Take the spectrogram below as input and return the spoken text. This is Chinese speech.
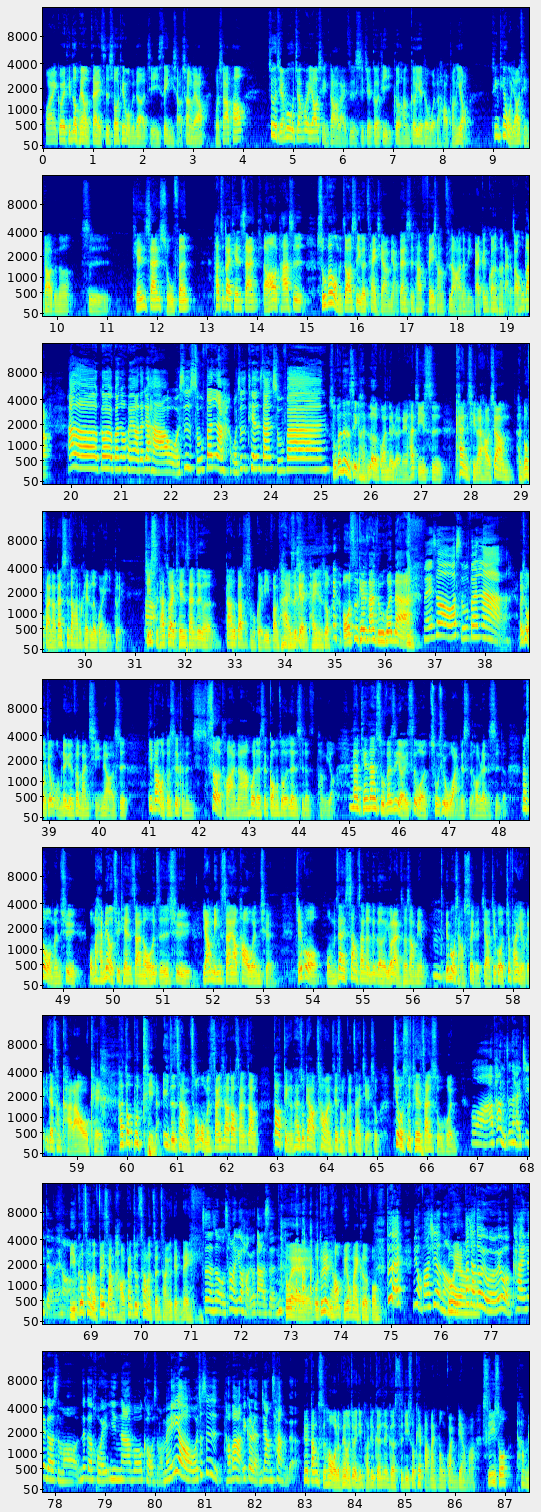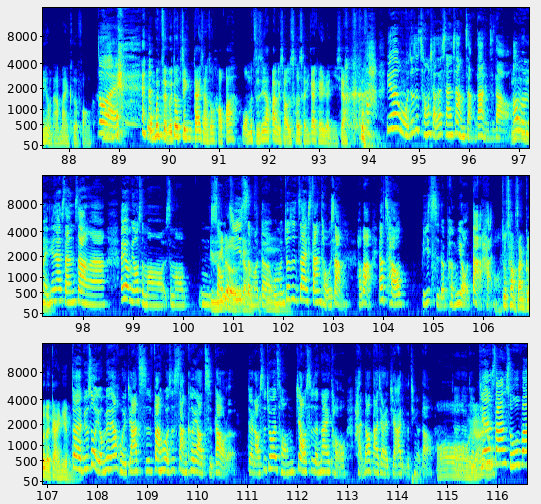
欢迎各位听众朋友再一次收听我们的即兴小畅聊，我是阿抛。这个节目将会邀请到来自世界各地各行各业的我的好朋友。今天我邀请到的呢是天山淑芬，她住在天山，然后她是淑芬，我们知道是一个菜奇亚米亚，但是她非常自豪她的名，来跟观众朋友打个招呼吧。Hello，各位观众朋友，大家好，我是淑芬啦，我就是天山淑芬。淑芬真的是一个很乐观的人呢，她即使看起来好像很多烦恼，但事实上他都可以乐观以对。即使他住在天山这个、大家都不知道是什么鬼地方，他还是跟很开心说：“我是天山淑芬呐。”没错，我淑芬啦。而且我觉得我们的缘分蛮奇妙的是，一般我都是可能社团啊，或者是工作认识的朋友，但天山淑芬是有一次我出去玩的时候认识的。那时候我们去，我们还没有去天山哦，我们只是去阳明山要泡温泉。结果我们在上山的那个游览车上面，嗯，原本我想睡个觉，结果就发现有个一直在唱卡拉 OK，他都不停一直唱，从我们山下到山上到顶了，他还说等一下唱完这首歌再结束，就是天山淑芬。哇，阿胖，你真的还记得呢哈？你歌唱的非常好，但就唱了整场有点累。真的是我唱的又好又大声。对，我觉得你好像不用麦克风。你有发现哦？对啊大家都以为我开那个什么那个回音啊，vocal 什么，没有，我就是好不好一个人这样唱的。因为当时候我的朋友就已经跑去跟那个司机说，可以把麦克风关掉吗？司机说他没有拿麦克风，对，我们整个就惊呆，想说好吧，我们只剩下半个小时车程，应该可以忍一下。因为我就是从小在山上长大，你知道，然后我们每天在山上啊，哎又没有什么什么嗯手机什么的，嗯我们就是在山头上，好不好？要朝彼此的朋友大喊。哦就唱山歌的概念嘛。对，比如说有没有要回家吃饭，或者是上课要迟到了，对，老师就会从教室的那一头喊到大家的家里，都听得到。哦，对对对，天山淑芬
